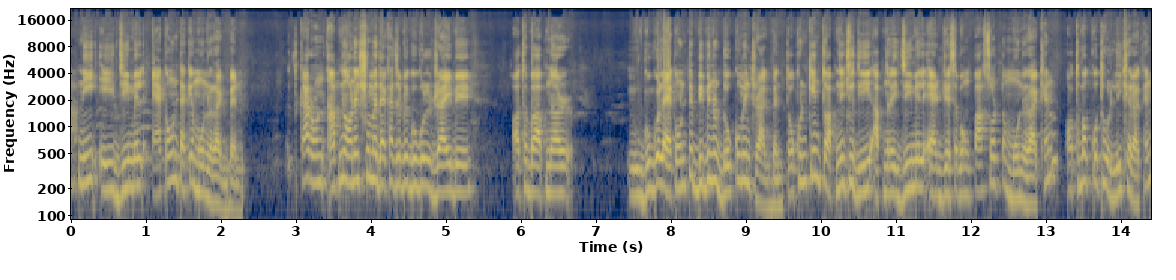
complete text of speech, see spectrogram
আপনি এই জিমেল অ্যাকাউন্টটাকে মনে রাখবেন। কারণ আপনি অনেক সময় দেখা যাবে গুগল ড্রাইভে অথবা আপনার গুগল অ্যাকাউন্টে বিভিন্ন ডকুমেন্ট রাখবেন। তখন কিন্তু আপনি যদি আপনার এই জিমেল অ্যাড্রেস এবং পাসওয়ার্ডটা মনে রাখেন অথবা কোথাও লিখে রাখেন,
